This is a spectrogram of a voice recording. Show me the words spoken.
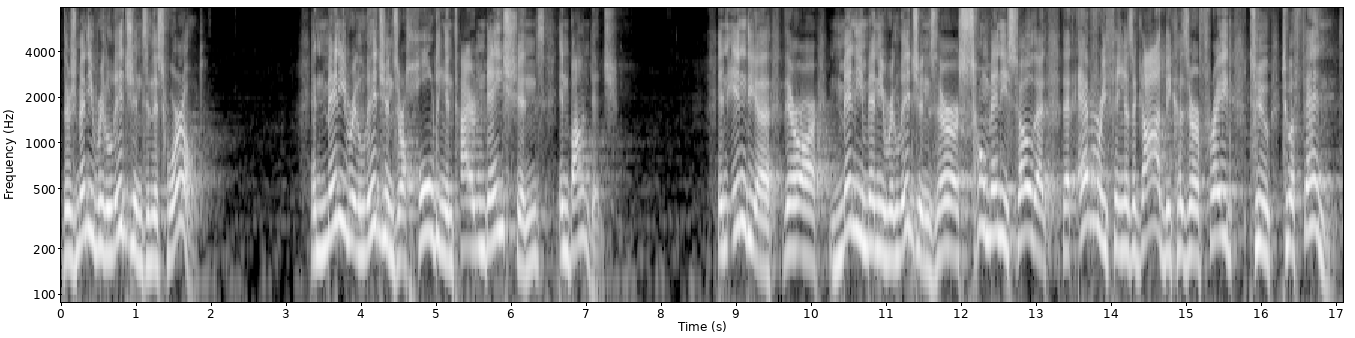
There's many religions in this world. And many religions are holding entire nations in bondage. In India, there are many, many religions. There are so many so that, that everything is a god because they're afraid to, to offend.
